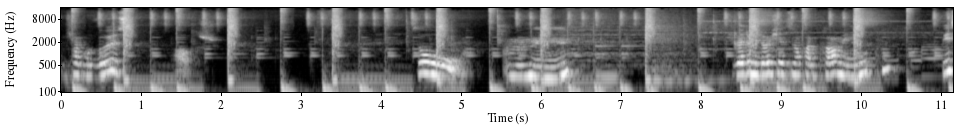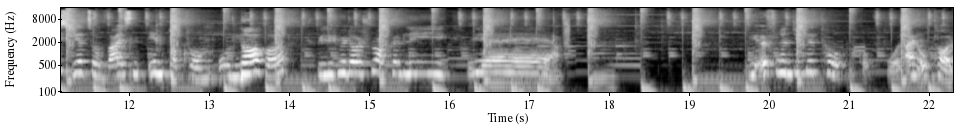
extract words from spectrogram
Ich habe einen Röstarsch. So. Mhm. Ich werde mit euch jetzt noch ein paar Minuten, bis wir zur weißen Imper kommen. Und nachher spiele ich mit euch Rocket League. Yeah! Wir öffnen diese Totenkopfruhe. Ein Opal.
